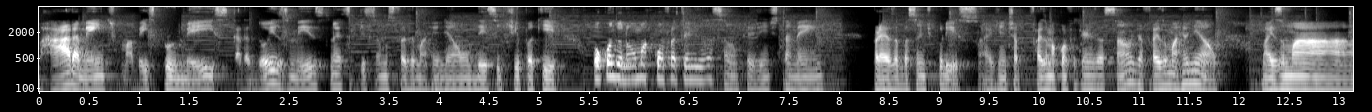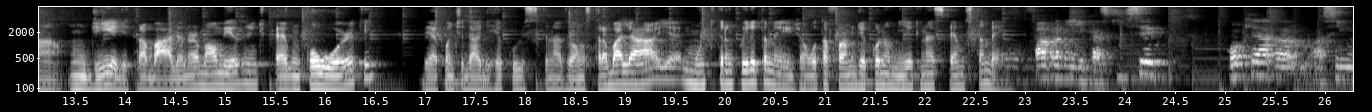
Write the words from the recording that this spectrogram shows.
raramente, uma vez por mês, cada dois meses, nós precisamos fazer uma reunião desse tipo aqui. Ou quando não, uma confraternização, que a gente também preza bastante por isso. A gente faz uma confraternização, já faz uma reunião. Mas uma, um dia de trabalho normal mesmo, a gente pega um co-work, vê a quantidade de recursos que nós vamos trabalhar e é muito tranquilo também. Já é outra forma de economia que nós temos também. Fala para mim, que, que você qual que é assim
